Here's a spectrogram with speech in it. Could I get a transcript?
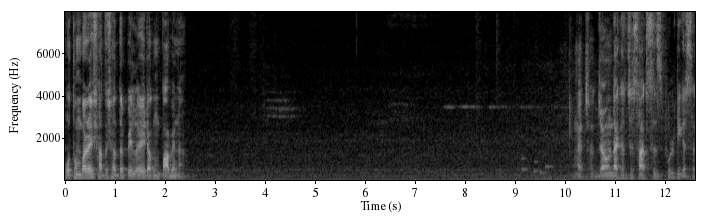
প্রথমবারের সাথে সাথে পেলে এরকম পাবে না। আচ্ছা যেমন দেখাচ্ছে সাকসেসফুল ঠিক আছে?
